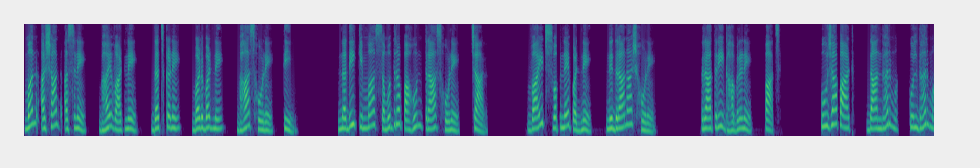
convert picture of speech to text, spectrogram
मन अशांत असणे, भय वाटणे, दचकणे, बडबडणे, भास होणे, तीन. नदी किंवा समुद्र पाहून त्रास होणे, चार. वाईट स्वप्ने पडणे, निद्रानाश होणे रात्री घाबरणे पाच. पूजापाठ, दानधर्म, कुलधर्म,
